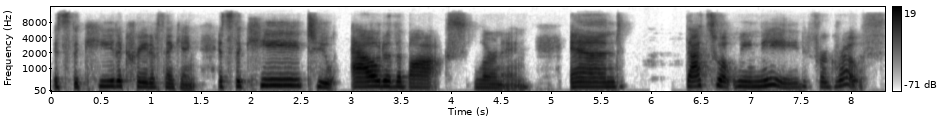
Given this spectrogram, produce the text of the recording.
It's the key to creative thinking. It's the key to out of the box learning. And that's what we need for growth.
